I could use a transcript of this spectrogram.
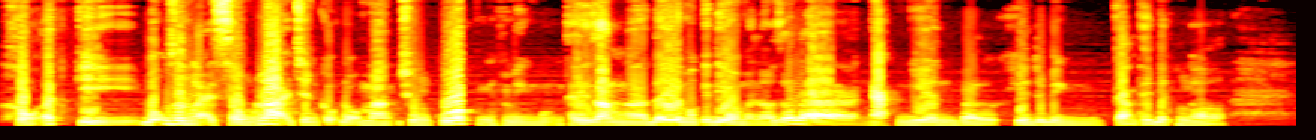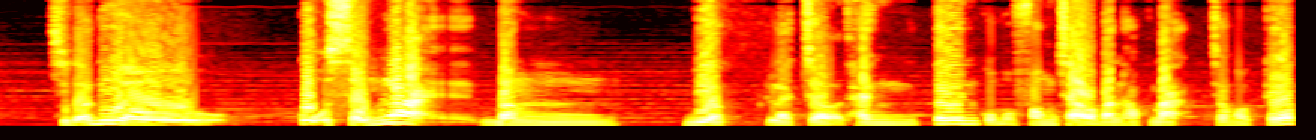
khổng ất kỷ bỗng dưng lại sống lại trên cộng đồng mạng Trung Quốc. Mình cũng thấy rằng à, đây là một cái điều mà nó rất là ngạc nhiên và khiến cho mình cảm thấy bất ngờ. Chỉ có điều cụ sống lại bằng việc là trở thành tên của một phong trào văn học mạng trong ngoặc kép,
